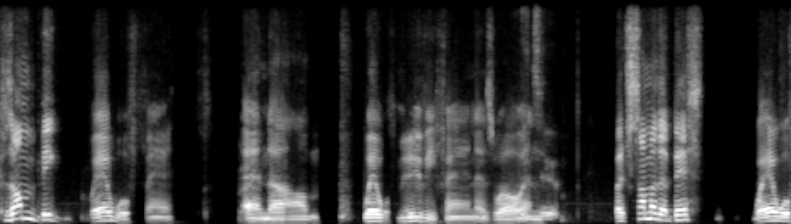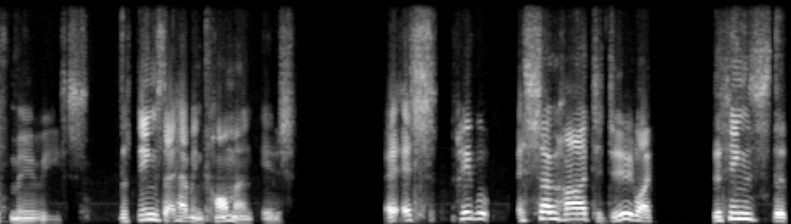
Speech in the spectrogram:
because i'm a big werewolf fan Right. and um werewolf movie fan as well feel. Me and too. but some of the best werewolf movies, the things they have in common is it- it's people. It's so hard to do. Like the things that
